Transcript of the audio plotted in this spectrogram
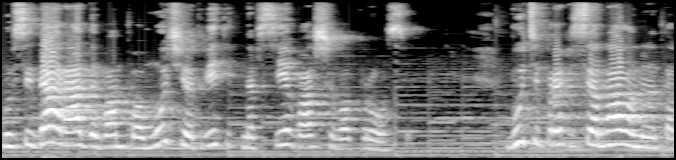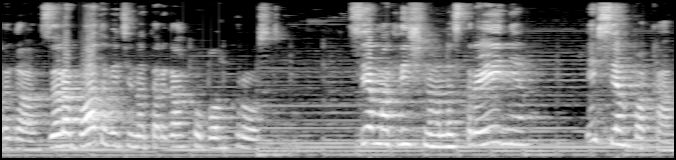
Мы всегда рады вам помочь и ответить на все ваши вопросы. Будьте профессионалами на торгах, зарабатывайте на торгах по банкротству. Всем отличного настроения и всем пока!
